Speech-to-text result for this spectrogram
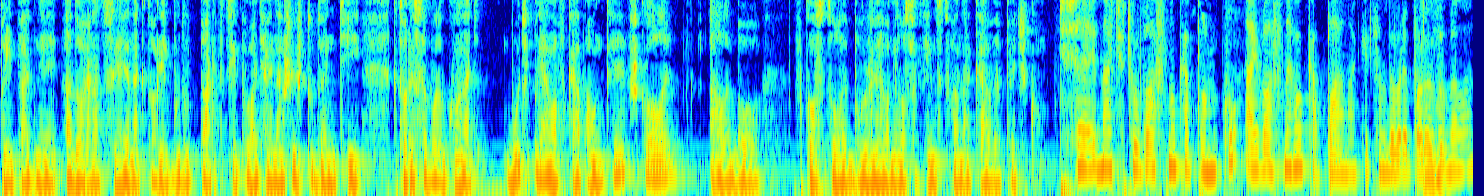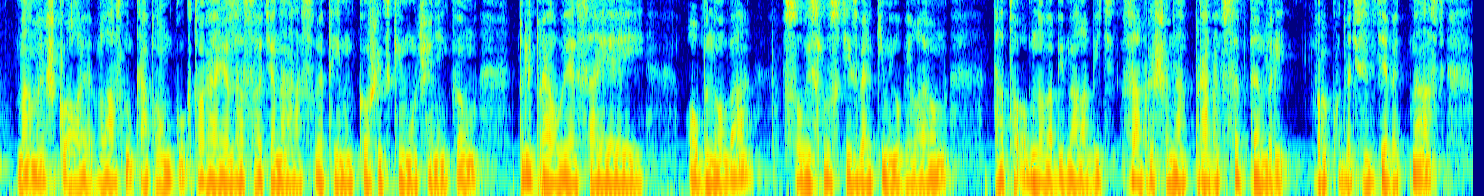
prípadne adorácie, na ktorých budú participovať aj naši študenti, ktoré sa budú konať buď priamo v kaplnke v škole, alebo v kostole Božieho milosrdenstva na KVPčku. Čiže máte tú vlastnú kaplnku, aj vlastného kaplána, keď som dobre porozumela? Máme v škole vlastnú kaplnku, ktorá je zasvetená svetým košickým učeníkom. Pripravuje sa jej obnova v súvislosti s veľkým jubileom. Táto obnova by mala byť završená práve v septembri v roku 2019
